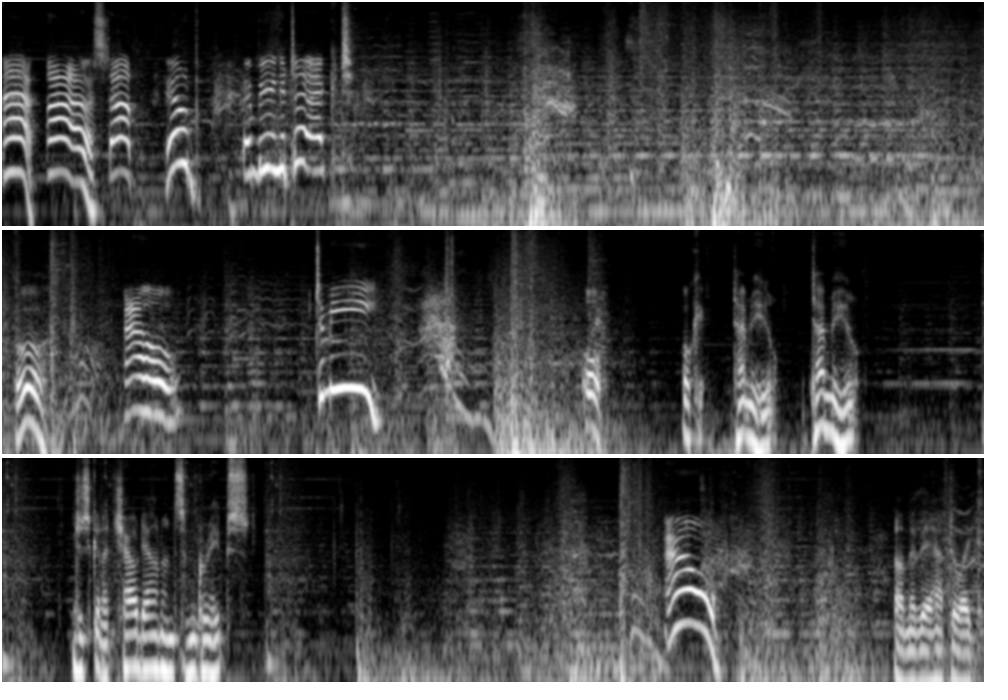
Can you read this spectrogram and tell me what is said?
Ah! Ah! Stop! Help! I'm being attacked! Oh! Ow! To me! Oh! Okay, time to heal. Time to heal. Just gonna chow down on some grapes. Ow! oh, maybe I have to like.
